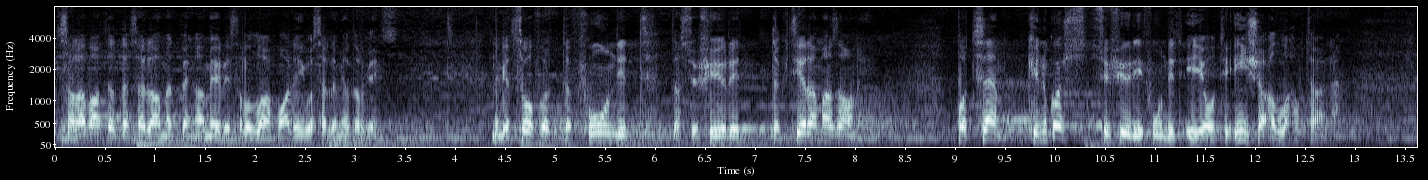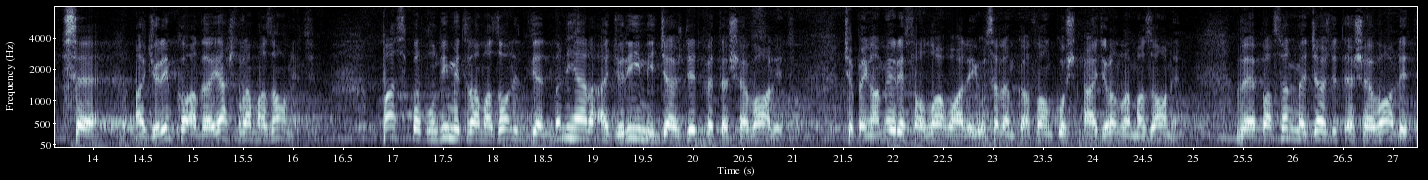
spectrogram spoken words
Salavatet dhe selamet Pejgamberit sallallahu aleyhi vësallem ia dërgojmë. Në këtë sofër të fundit të syfyrit të këtij Ramazani, po të them, ky nuk është syfyri i fundit i joti, insha Allahu ta'ala, se agjërim ka edhe jashtë Ramazanit. Pas përfundimit të Ramazanit vjen menjëherë agjërimi i gjashtë ditve të shevalit, që Pejgamberi sallallahu aleyhi vësallem ka thonë kush e agjëron Ramazanin, dhe e pason me gjashtë ditët e shevalit,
